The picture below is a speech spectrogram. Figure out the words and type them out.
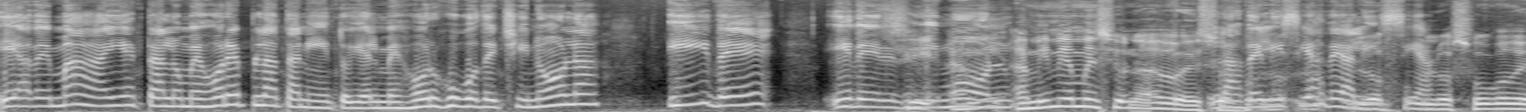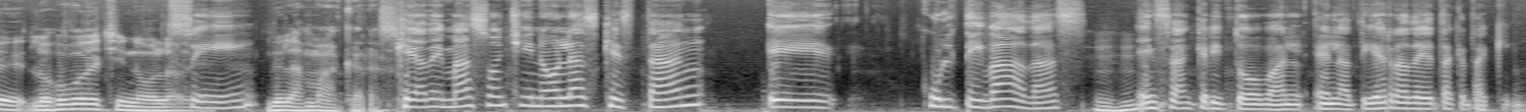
y además ahí están los mejores platanitos y el mejor jugo de chinola y de y de limón. A mí, me ha mencionado eso. Las delicias de Alicia. Los, jugos de los jugos de chinola de, las máscaras. Que además son chinolas que están eh, cultivadas en San Cristóbal, en la tierra de Taquetaquín.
